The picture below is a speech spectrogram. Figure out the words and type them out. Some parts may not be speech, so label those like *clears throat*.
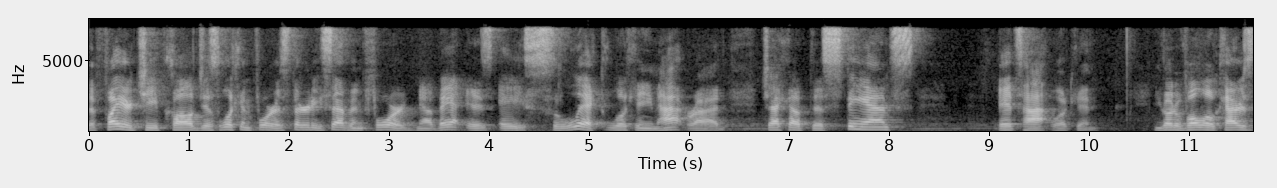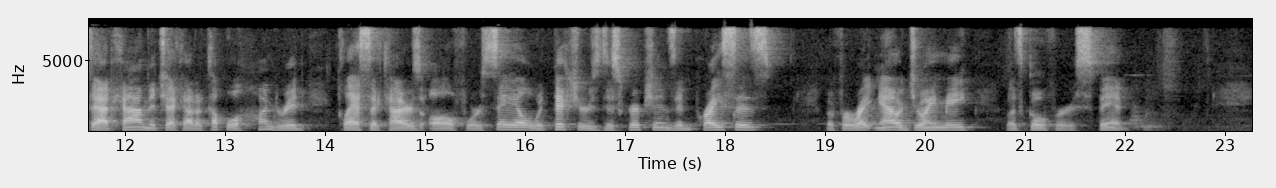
the fire chief called just looking for his 37 Ford. Now that is a slick looking hot rod. Check out the stance. It's hot looking. You go to volocars.com to check out a couple hundred classic cars all for sale with pictures, descriptions, and prices. But for right now, join me. Let's go for a spin.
